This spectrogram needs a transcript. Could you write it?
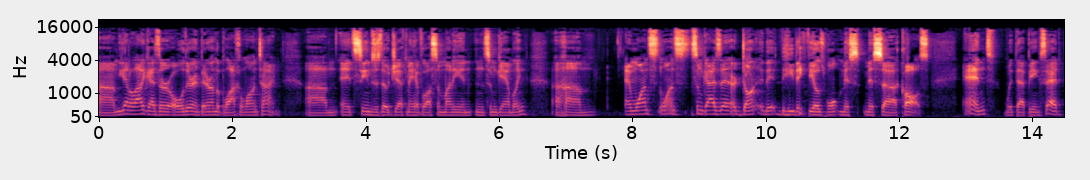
um, you got a lot of guys that are older and been around the block a long time. Um, and it seems as though Jeff may have lost some money in, in some gambling, um, and wants wants some guys that are don't he, he feels won't miss miss uh, calls. And with that being said,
